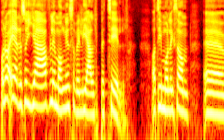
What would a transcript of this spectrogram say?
Og da er det så jævlig mange som vil hjelpe til. At de må liksom eh,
